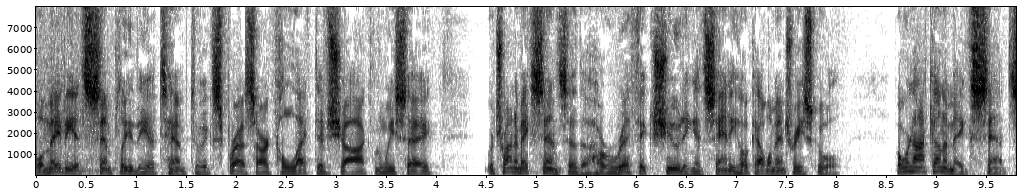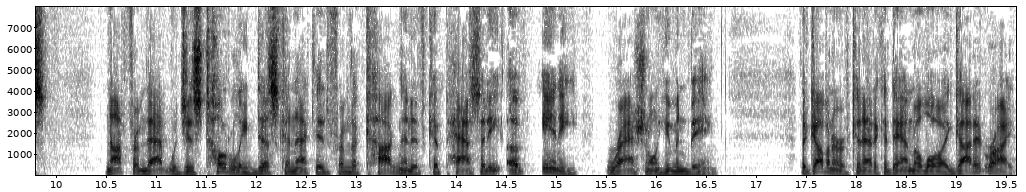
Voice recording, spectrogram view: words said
Well, maybe it's simply the attempt to express our collective shock when we say we're trying to make sense of the horrific shooting at Sandy Hook Elementary School. But we're not going to make sense. Not from that which is totally disconnected from the cognitive capacity of any rational human being. The governor of Connecticut, Dan Malloy, got it right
